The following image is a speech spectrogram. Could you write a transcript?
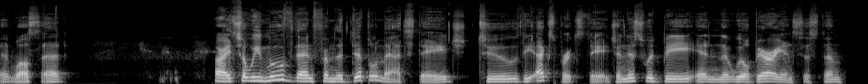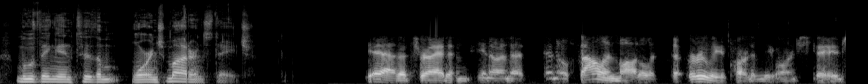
and well said. All right, so we move then from the diplomat stage to the expert stage, and this would be in the Wilberian system, moving into the Orange modern stage. Yeah, that's right. And you know, in a, an O'Fallon model, it's the early part of the Orange stage,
